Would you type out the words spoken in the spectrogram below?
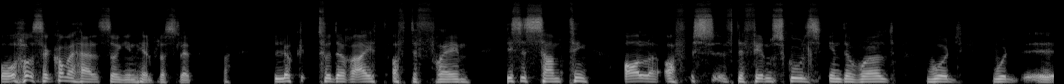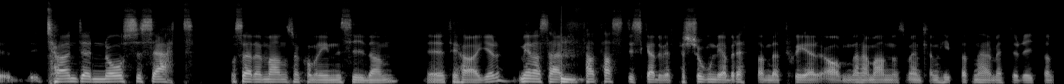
Och, och så kommer Herzog in helt plötsligt. Look to the right of the frame. This is something all of the film schools in the world would, would uh, turn their noses at. Och så är det en man som kommer in i sidan eh, till höger. Medan det här mm. fantastiska du vet, personliga berättandet sker om den här mannen som äntligen hittat den här meteoriten.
